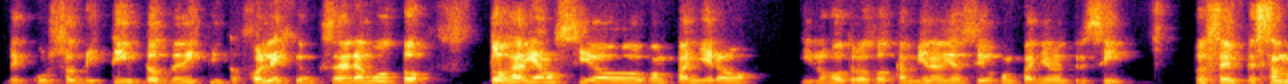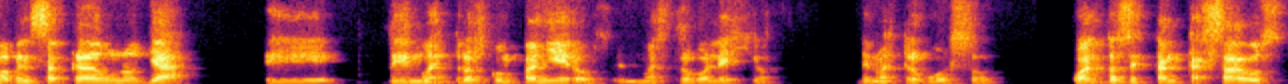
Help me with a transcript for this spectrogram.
de cursos distintos de distintos colegios. O sea, éramos dos, dos habíamos sido compañeros y los otros dos también habían sido compañeros entre sí. Entonces empezamos a pensar cada uno ya, eh, de nuestros compañeros en nuestro colegio, de nuestro curso, ¿cuántos están casados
